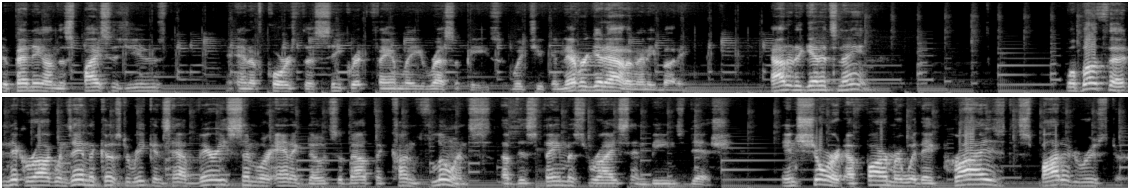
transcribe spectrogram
depending on the spices used and, of course, the secret family recipes, which you can never get out of anybody. How did it get its name? Well, both the Nicaraguans and the Costa Ricans have very similar anecdotes about the confluence of this famous rice and beans dish. In short, a farmer with a prized spotted rooster.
